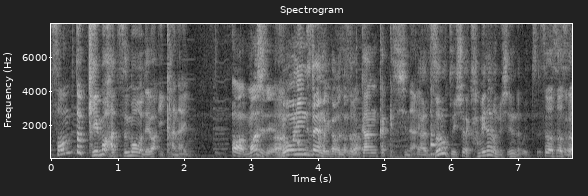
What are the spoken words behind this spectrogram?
そん時も初詣は行かないあマジで？うん。浪人時代も行かなかったそうんだ願掛けしない。いやゾロと一緒だよ雷のしてるんだこいつ。そうそうそ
